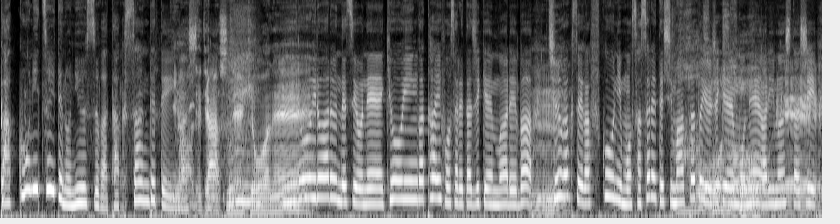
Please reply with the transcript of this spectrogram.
学校についてのニュースがたくさん出ていいやーました。出てますね、今日はいね。ろいろあるんですよね。教員が逮捕された事件もあれば、ん中学生が不幸にも刺されてしまったという事件もね、ありましたし、ええ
